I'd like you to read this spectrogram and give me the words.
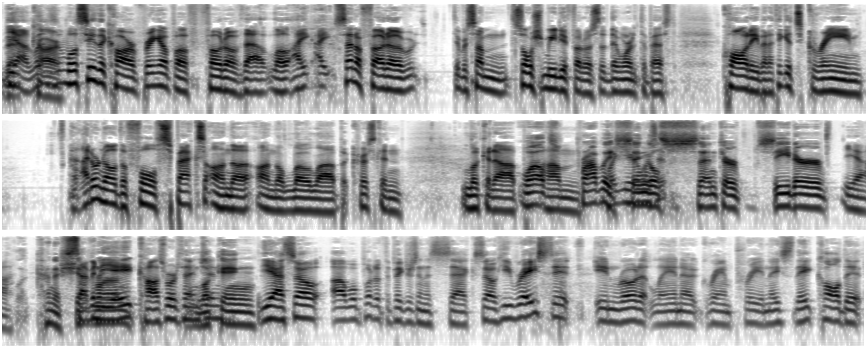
that yeah, car. we'll see the car. Bring up a photo of that. Low. I, I sent a photo. There were some social media photos that they weren't the best quality, but I think it's green. I don't know the full specs on the on the Lola, but Chris can look it up. well, it's Um, probably what year was single center seater, Yeah, kind of seventy eight Cosworth engine. looking. Yeah, so uh, we'll put up the pictures in a sec. So he raced it in Road Atlanta Grand Prix, and they they called it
